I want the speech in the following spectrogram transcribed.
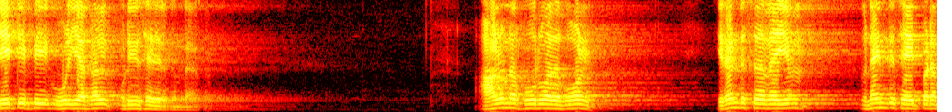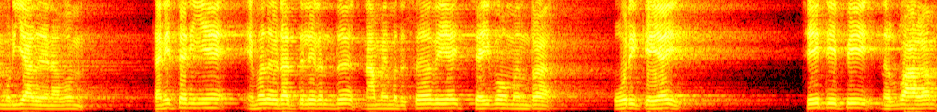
சிடிபி ஊழியர்கள் முடிவு செய்திருக்கின்றார்கள். ஆளுநர் கூறுவது போல் இரண்டு சேவையும் இணைந்து செயற்பட முடியாது எனவும் தனித்தனியே எமது இடத்திலிருந்து நாம் எமது சேவையை செய்வோம் என்ற கோரிக்கையை சிடிபி நிர்வாகம்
